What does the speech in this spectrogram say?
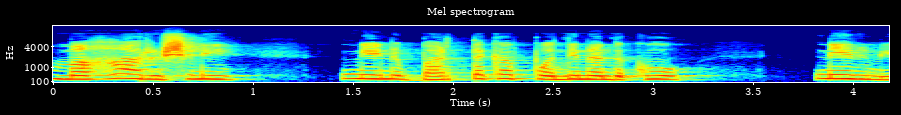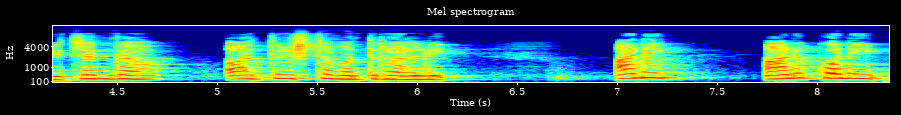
మహా ఋషిని నేను భర్తగా పొందినందుకు నేను నిజంగా అదృష్టవంతురాల్ని అని అనుకొని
